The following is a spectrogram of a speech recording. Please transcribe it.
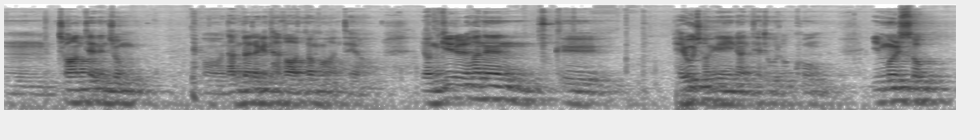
음, 저한테는 좀 어, 남다르게 다가왔던 것 같아요. 연기를 하는 그 배우 정혜인한테도 그렇고 인물 속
